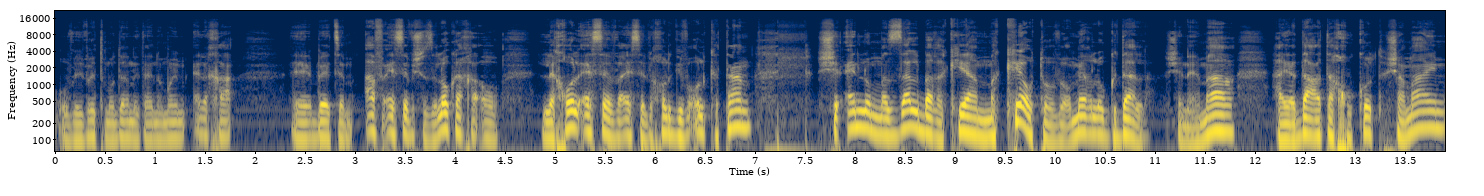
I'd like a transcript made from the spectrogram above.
ובעברית מודרנית היינו אומרים, אין לך אה, בעצם אף עשב שזה לא ככה, או לכל עשב ועשב, לכל גבעול קטן, שאין לו מזל ברקיע מכה אותו ואומר לו גדל, שנאמר, הידעת חוקות שמיים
